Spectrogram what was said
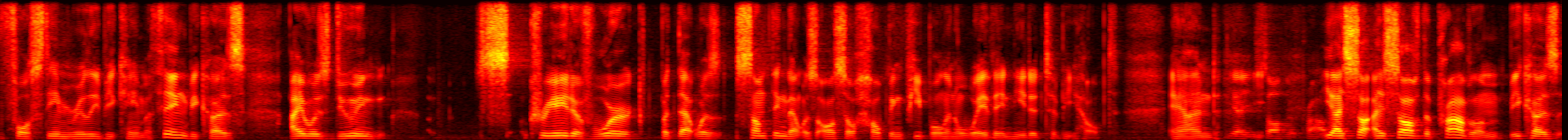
Full Steam really became a thing because I was doing creative work, but that was something that was also helping people in a way they needed to be helped. And yeah, you solved the problem. Yeah, I saw I solved the problem because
